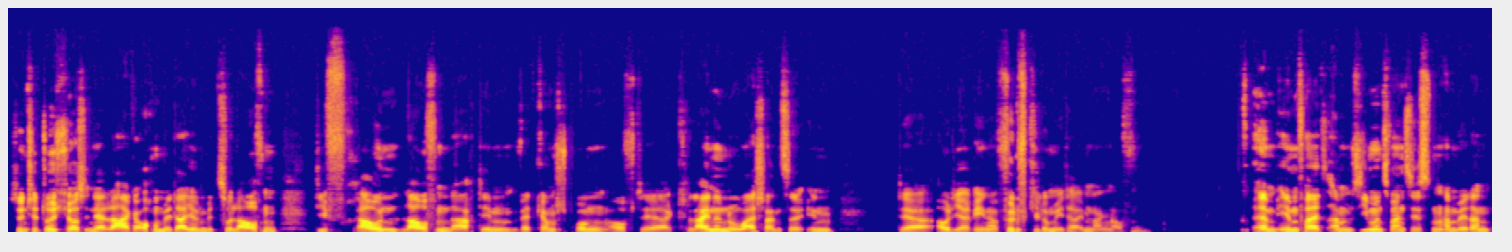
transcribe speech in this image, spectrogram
sind hier durchaus in der Lage, auch um Medaillen mitzulaufen. Die Frauen laufen nach dem Wettkampfsprung auf der kleinen Normalschanze in der Audi Arena 5 Kilometer im Langlauf. Ähm, ebenfalls am 27. haben wir dann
